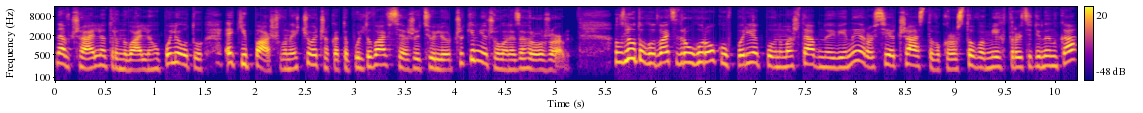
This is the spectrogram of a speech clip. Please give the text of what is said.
навчально-тренувального польоту. Екіпаж винищувача катапультувався. Життю льотчиків нічого не загрожує. З лютого 22-го року, в період повномасштабної війни, Росія часто використовує міг 31 к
